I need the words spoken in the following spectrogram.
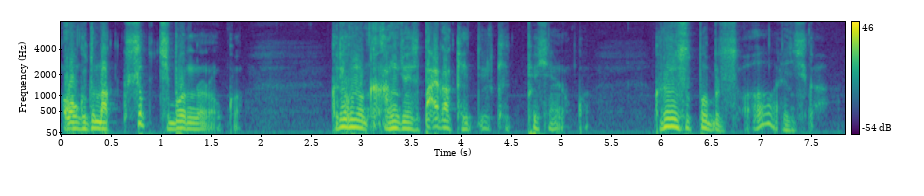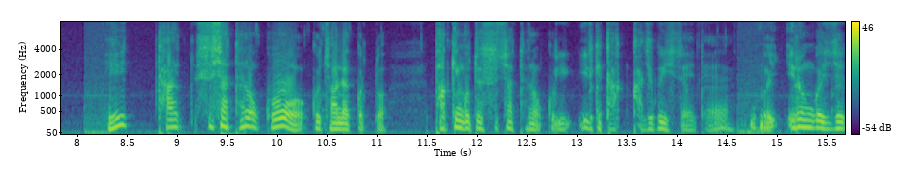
어구도 막 쓱 집어넣어놓고. 그리고는 강조해서 빨갛게 이렇게 표시해놓고. 그런 수법을 써 NC가. 이 다 스샷 해놓고 그 전에 것도 바뀐 것도 스샷 해놓고 이- 이렇게 다 가지고 있어야 돼 뭐 이런 거 이제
